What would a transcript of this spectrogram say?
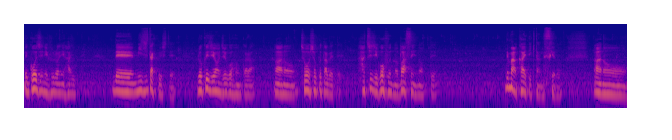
で5時に風呂に入ってで身支度して6時45分からあの朝食食べて8時5分のバスに乗ってでまあ帰ってきたんですけどあの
